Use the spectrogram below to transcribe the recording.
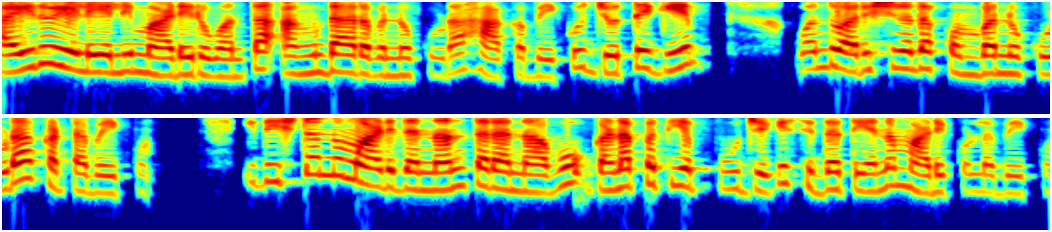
ಐದು ಎಳೆಯಲ್ಲಿ ಮಾಡಿರುವಂಥ ಅಂಗದಾರವನ್ನು ಕೂಡ ಹಾಕಬೇಕು, ಜೊತೆಗೆ ಒಂದು ಅರಿಶಿಣದ ಕೊಂಬನ್ನು ಕೂಡ ಕಟ್ಟಬೇಕು. ಇದಿಷ್ಟನ್ನು ಮಾಡಿದ ನಂತರ ನಾವು ಗಣಪತಿಯ ಪೂಜೆಗೆ ಸಿದ್ಧತೆಯನ್ನು ಮಾಡಿಕೊಳ್ಳಬೇಕು.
